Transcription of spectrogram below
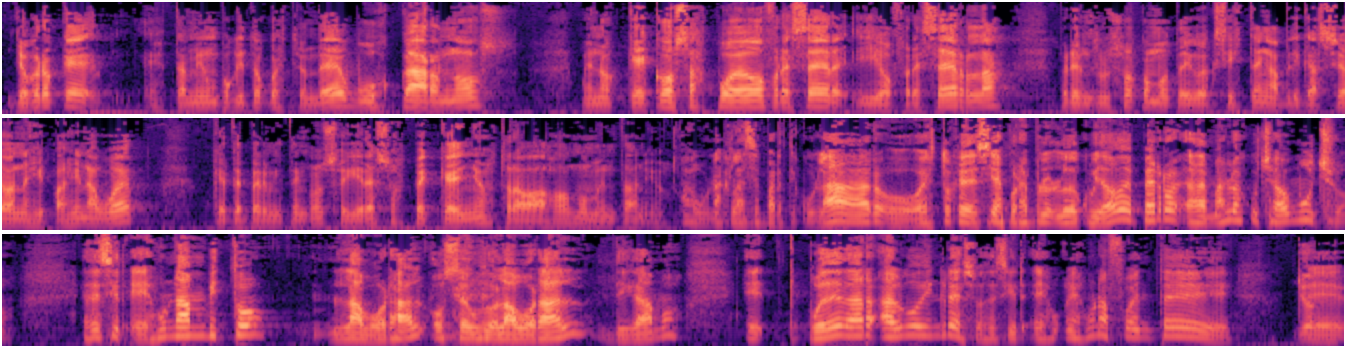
Yo creo que es también un poquito cuestión de buscarnos, bueno, qué cosas puedo ofrecer y ofrecerlas, pero incluso, como te digo, existen aplicaciones y páginas web que te permiten conseguir esos pequeños trabajos momentáneos. alguna clase particular o esto que decías, por ejemplo, lo de cuidado de perros, además lo he escuchado mucho. Es decir, es un ámbito laboral o pseudo laboral, digamos, eh, que puede dar algo de ingreso, es decir, es, es una fuente Yo- eh,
